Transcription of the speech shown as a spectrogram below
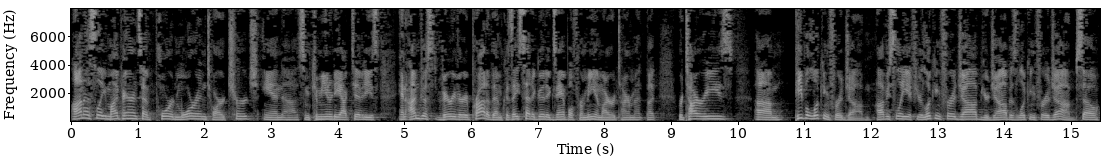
Honestly, my parents have poured more into our church and uh, some community activities, and I'm just very, very proud of them because they set a good example for me in my retirement. But retirees, um, people looking for a job. Obviously, if you're looking for a job, your job is looking for a job. So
